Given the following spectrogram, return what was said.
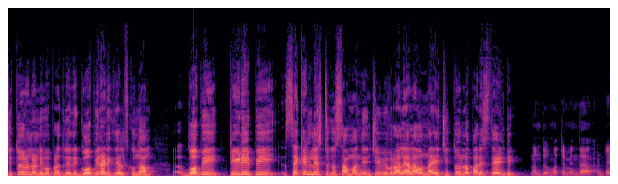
చిత్తూరు నుండి మా ప్రతినిధి గోపినాడికి తెలుసుకుందాం. గోపి టీడీపీ సెకండ్ లిస్టుకు సంబంధించి వివరాలు ఎలా ఉన్నాయి? చిత్తూరులో పరిస్థితి ఏంటి? నందు మొత్తం మీద అంటే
